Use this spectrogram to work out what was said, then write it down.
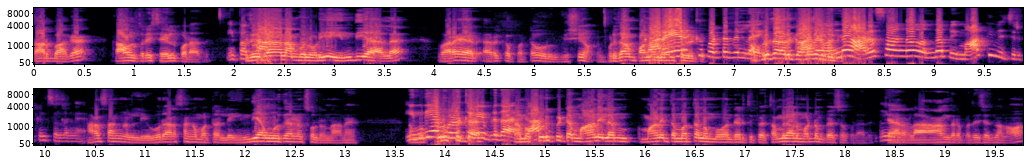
சார்பாக காவல்துறை செயல்படாது. இதுதான் நம்மளுடைய இந்தியால வரையறுக்கப்பட்ட ஒரு விஷயம். இப்படிதான் அரசாங்கம் வந்து அப்படி மாத்தி வச்சிருக்குன்னு சொல்லுங்க. அரசாங்கம் இல்லையே ஒரு அரசாங்கம் மட்டும் இல்லை இந்தியா முழுக்க தான் சொல்றேன் நானு. இந்தியா முழுக்கவே இப்படிதான் நம்ம குறிப்பிட்ட மாநிலம் மாநிலத்தை மட்டும் நம்ம வந்து எடுத்து தமிழ்நாடு மட்டும் பேசக்கூடாது. கேரளா ஆந்திர பிரதேசம் இருந்தாலும்.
